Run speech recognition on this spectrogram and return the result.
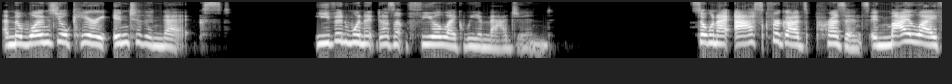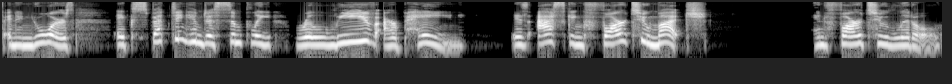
and the ones you'll carry into the next, even when it doesn't feel like we imagined. So, when I ask for God's presence in my life and in yours, expecting Him to simply relieve our pain is asking far too much and far too little.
